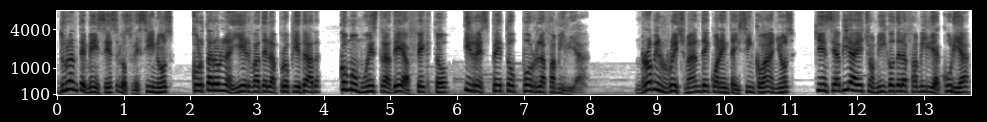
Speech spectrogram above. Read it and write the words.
Durante meses los vecinos cortaron la hierba de la propiedad como muestra de afecto y respeto por la familia. Robin Richman, de 45 años, quien se había hecho amigo de la familia Curia,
